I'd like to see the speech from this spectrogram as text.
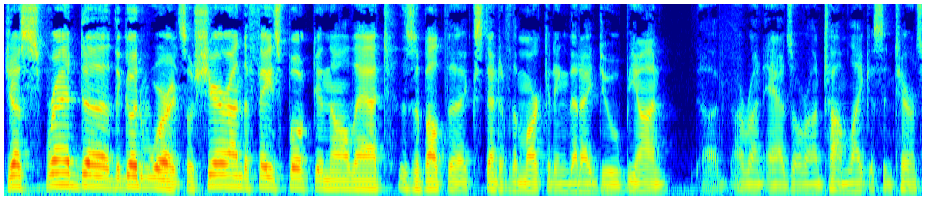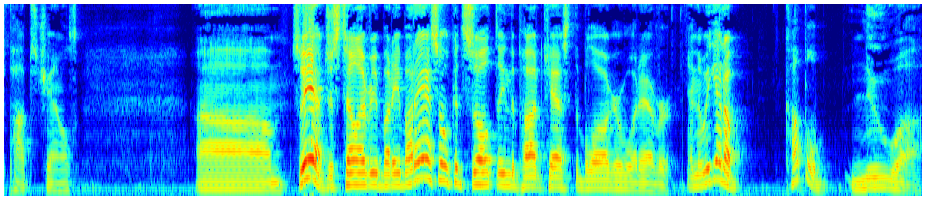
just spread uh, the good word. So share on the Facebook and all that. This is about the extent of the marketing that I do beyond. Uh, I run ads over on Tom Leykis and Terrence Popp's channels. Um, so yeah, just tell everybody about Asshole Consulting, the podcast, the blog, or whatever. And then we got a couple new uh,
